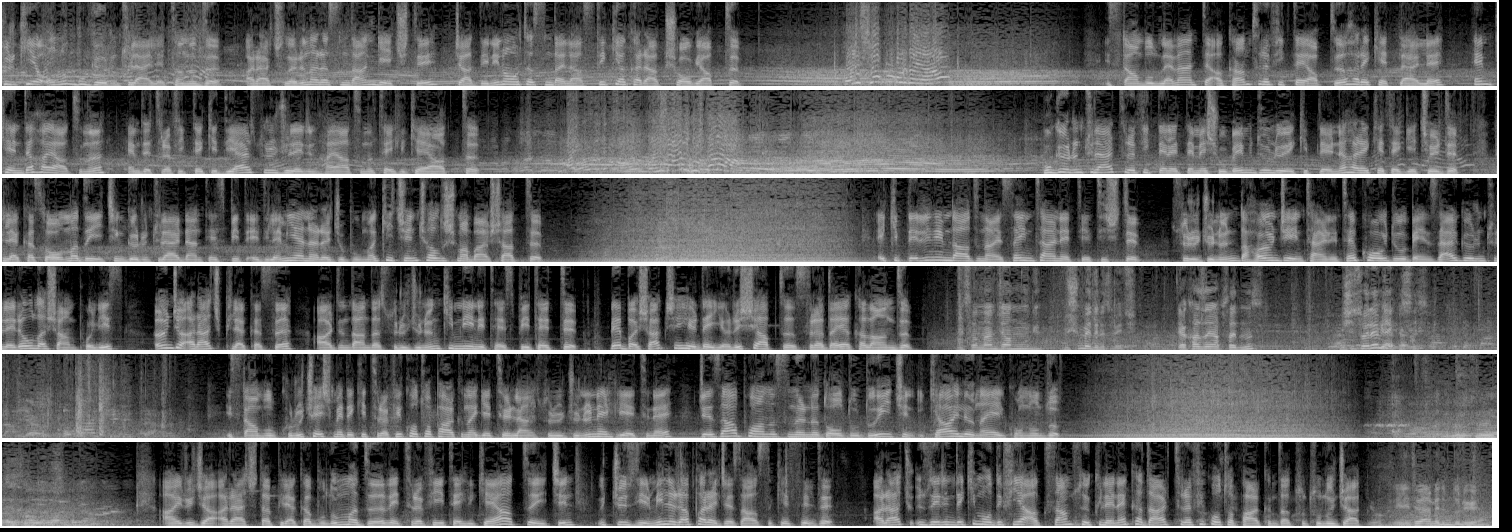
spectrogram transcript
Türkiye onu bu görüntülerle tanıdı. Araçların arasından geçti, caddenin ortasında lastik yakarak şov yaptı. Polis yok mu burada ya? İstanbul Levent'te akan trafikte yaptığı hareketlerle hem kendi hayatını hem de trafikteki diğer sürücülerin hayatını tehlikeye attı. Polis abi. Bu görüntüler Trafik Denetleme Şube Müdürlüğü ekiplerini harekete geçirdi. Plakası olmadığı için görüntülerden tespit edilemeyen aracı bulmak için çalışma başlattı. Ekiplerin imdadına ise internet yetişti. Sürücünün daha önce internete koyduğu benzer görüntülere ulaşan polis, önce araç plakası ardından da sürücünün kimliğini tespit etti ve Başakşehir'de yarış yaptığı sırada yakalandı. İnsanların canını düşünmediniz mi hiç? Ya kaza yapsaydınız? Bir şey söylemeyecek misiniz? İstanbul Kuruçeşme'deki trafik otoparkına getirilen sürücünün ehliyetine ceza puanı sınırını doldurduğu için iki aylığına el konuldu. Ayrıca araçta plaka bulunmadığı ve trafiği tehlikeye attığı için 320 lira para cezası kesildi. Araç üzerindeki modifiye aksam sökülene kadar trafik otoparkında tutulacak. Ehliyeti vermedim duruyor ya.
